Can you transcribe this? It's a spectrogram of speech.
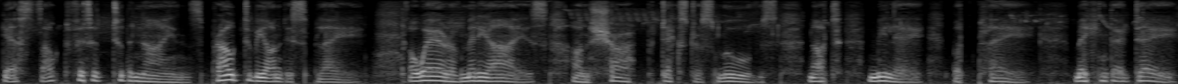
guests outfitted to the nines, proud to be on display, aware of many eyes on sharp, dexterous moves, not melee but play, making their day,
